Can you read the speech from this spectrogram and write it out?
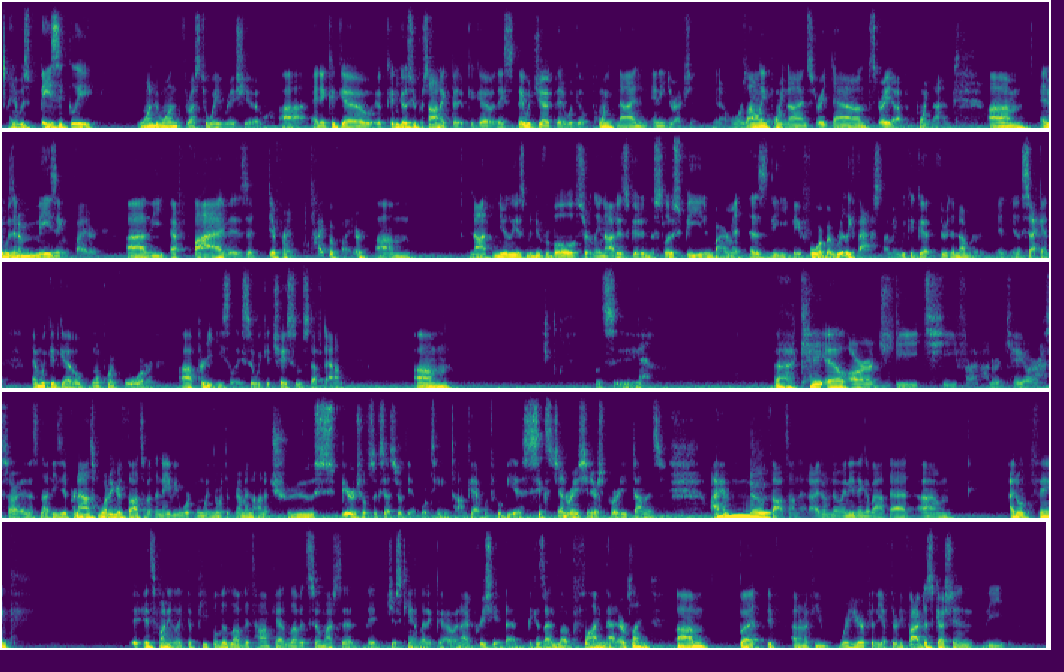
and it was basically one to one thrust to weight ratio. Uh, and it could go, it couldn't go supersonic, but it could go. They they would joke that it would go 0.9 in any direction. You know, horizontally 0.9, straight down, straight up 0.9. Um, and it was an amazing fighter. Uh, the F5 is a different type of fighter. Um, not nearly as maneuverable, certainly not as good in the slow speed environment as the A4, but really fast. I mean, we could get through the number in, in a second, and we could go 1.4 uh, pretty easily. So we could chase some stuff down. Um, let's see. Uh, KLRGT500KR. Sorry, that's not easy to pronounce. What are your thoughts about the Navy working with Northrop Grumman on a true spiritual successor of the F 14 Tomcat, which will be a sixth generation air superiority dominance? I have no thoughts on that. I don't know anything about that. Um, I don't think. It's funny, like the people that love the Tomcat love it so much that they just can't let it go. And I appreciate that because I loved flying that airplane. Um, but if I don't know if you were here for the F-35 discussion, the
